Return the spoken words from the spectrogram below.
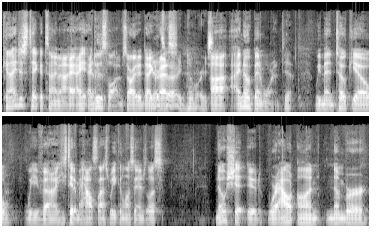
Can I just take a time out? I, I, I do this a lot. I'm sorry to digress. all right no worries Uh, I know Ben Warren. Yeah. We met in Tokyo. We've uh, he stayed at my house last week in Los Angeles. No shit, dude. We're out on number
